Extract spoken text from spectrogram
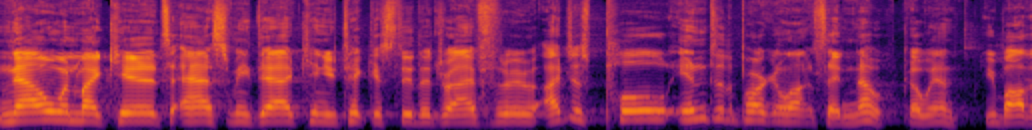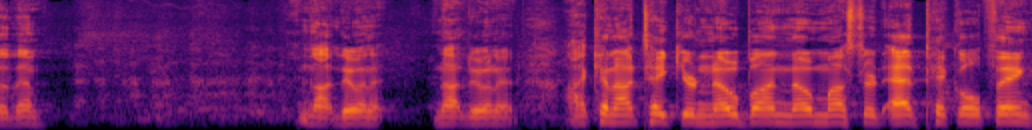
now, when my kids ask me, Dad, can you take us through the drive through? I just pull into the parking lot and say, No, go in. You bother them. I'm not doing it. Not doing it. I cannot take your no bun, no mustard, add pickle thing.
